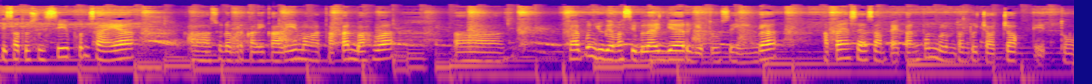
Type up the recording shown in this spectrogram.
Di satu sisi pun saya uh, sudah berkali-kali mengatakan bahwa uh, saya pun juga masih belajar gitu. Sehingga apa yang saya sampaikan pun belum tentu cocok gitu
